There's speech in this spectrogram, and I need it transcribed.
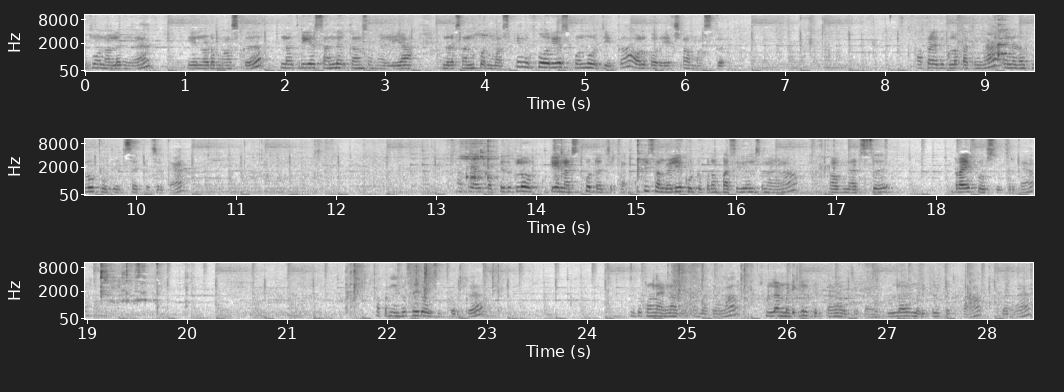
இப்போ நல்லதுங்க. என்னோட மாஸ்க்கு நான் த்ரீ இயர்ஸ் சன் இருக்கான்னு சொன்னேன் இல்லையா? என்னோடய சனுக்கு ஒரு மாஸ்க்கு எனக்கு ஃபோர் இயர்ஸ் பொண்ணு ஊற்றிருக்கா அவளுக்கு ஒரு எக்ஸ்ட்ரா மாஸ்க்கு அப்புறம் இதுக்குள்ளே பார்த்தீங்கன்னா என்னோடய ப்ளூடூத் ஹெட்செட் வச்சுருக்கேன். அப்புறம் அதுக்கப்புறம் இதுக்குள்ளே ஒரு குட்டியாக நட்ஸ் போட்டு வச்சுருக்கேன். குட்டிஸ் நம்ம வெளியே கூட்டு போகிறோம் பசிக்குதுன்னு சொன்னாங்கன்னா அவங்க நட்ஸு ட்ரை ஃப்ரூட்ஸ் வச்சுருக்கேன். அப்புறம் இந்த சைடு ஒரு ஜிப் இருக்குது இதுக்குள்ளே என்ன வச்சுருக்கேன் பார்த்தீங்கன்னா ஃபுல்லாக மெடிக்கல் கிட் தாங்க வச்சுருக்காங்க ஃபுல்லாக மெடிக்கல் கிட் தான். பாருங்கள்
